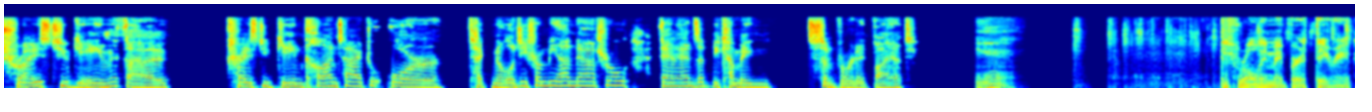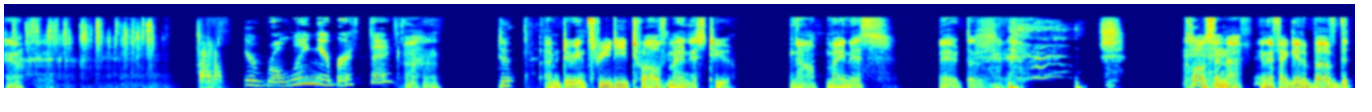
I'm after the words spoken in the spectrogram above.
tries to gain uh tries to gain contact or technology from the unnatural and ends up becoming subverted by it. Mm. Just rolling my birthday right now. You're rolling your birthday? Uh huh. D- I'm doing 3d12 minus 2. No, minus. It doesn't matter. Close enough. And if I get above the,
